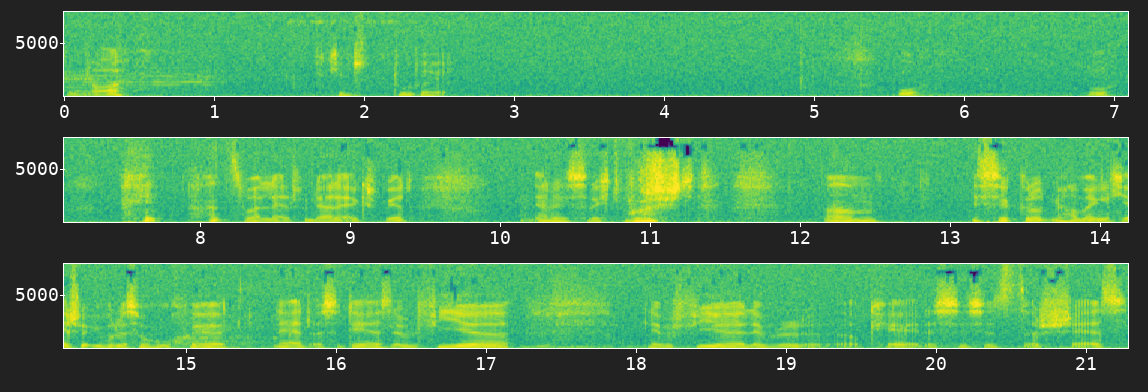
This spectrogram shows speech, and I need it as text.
Genau. Wie kommst du daher? Oh. Oh. Hat zwei Leute von der eingesperrt. Ja, das ist recht wurscht. Ähm, ich sehe gerade, wir haben eigentlich eh schon überall so hohe Leute. Also der ist Level 4, Level 4, Level... Okay, das ist jetzt der Scheiß.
